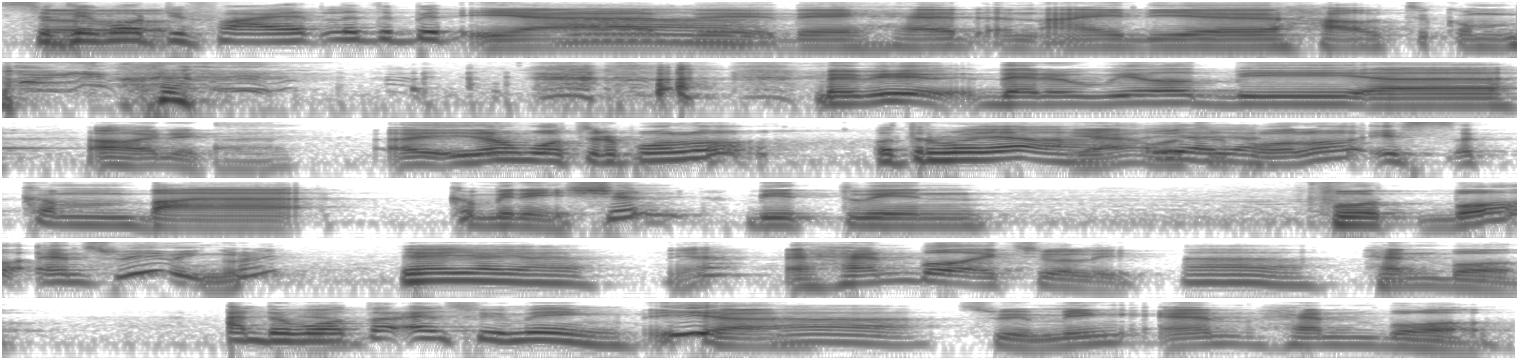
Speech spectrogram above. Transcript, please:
So, they modify it a little bit. Yeah, Ah. they, they had an idea how to combine. Maybe there will be uh, oh ini uh, you know water polo Water polo, yeah. yeah water polo is a combi- combination between football and swimming right Yeah, yeah, yeah. yeah a handball actually Ah. handball Underwater and swimming. yeah Ah. swimming and handball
